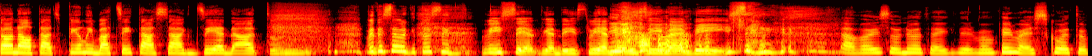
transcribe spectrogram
tonalitātes pilnībā citā sāk dziedāt. Un, bet es saprotu, ka tas ir visiem gandrīz vienreiz dzīvē bijis. tā pavisam noteikti ir. Man pirmais, ko tu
